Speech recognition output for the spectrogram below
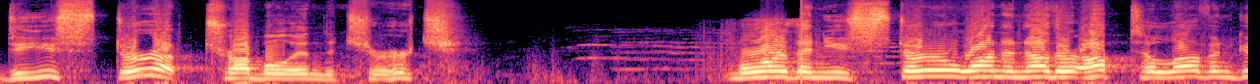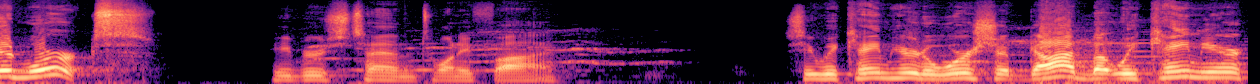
Do you stir up trouble in the church? more than you stir one another up to love and good works. Hebrews 10 25. See, we came here to worship God, but we came here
